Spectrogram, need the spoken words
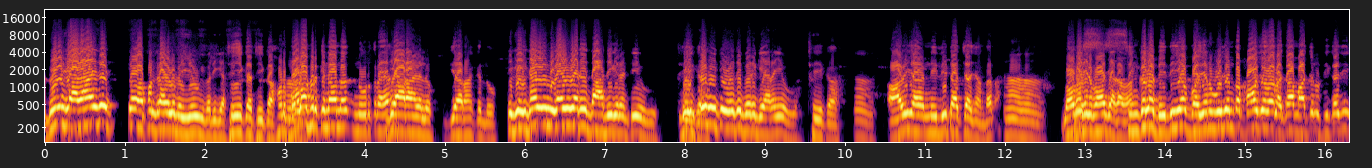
ਦੋ ਜ਼ਿਆਦਾ ਇਹਦੇ 14 15 ਕਿਲੋ ਪਈ ਹੋਊਗੀ ਵਧੀਆ। ਠੀਕ ਆ ਠੀਕ ਆ। ਹੁਣ ਬੋਲਾ ਫਿਰ ਕਿੰਨਾ ਨੋਟ ਕਰਾਇਆ? 11 ਕਿਲੋ। 11 ਕਿਲੋ। ਤੇ ਜੇ ਇਦਾਂ ਵੀ ਨਿਗਾਹੀ ਯਾਰ 10 ਦੀ ਗਾਰੰਟੀ ਹੋਊਗੀ। ਕੋਈ ਵੀ ਹੋਏ ਤੇ ਫਿਰ 11 ਹੀ ਹੋਊਗਾ। ਠੀਕ ਆ। ਹਾਂ। ਆ ਵੀ ਆ ਨੀਲੀ ਟੱਚ ਆ ਜਾਂਦਾ ਨਾ। ਹਾਂ ਹਾਂ। ਵੀ ਵਜਨ ਬਹੁਤ ਜ਼ਿਆਦਾ ਸਿੰਗਲ ਹੱਡੀ ਦੀ ਆ ਵਜਨ ਵਜਨ ਤਾਂ ਬਹੁਤ ਜ਼ਿਆਦਾ ਲੱਗਾ ਮੱਝ ਨੂੰ ਠੀਕ ਆ ਜੀ?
